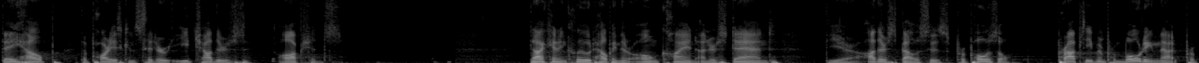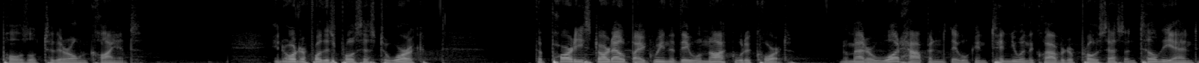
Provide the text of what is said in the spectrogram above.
They help the parties consider each other's options. That can include helping their own client understand the other spouse's proposal, perhaps even promoting that proposal to their own client. In order for this process to work, the parties start out by agreeing that they will not go to court. No matter what happens, they will continue in the collaborative process until the end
